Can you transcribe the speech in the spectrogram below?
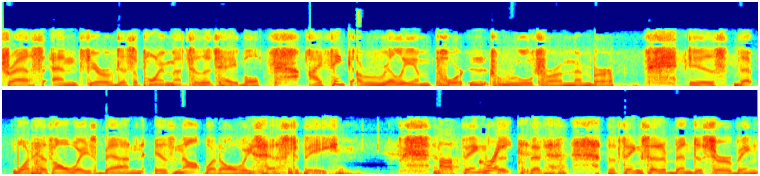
stress and fear of disappointment to the table. I think a really important rule to remember is that what has always been is not what always has to be. And the uh, things great. that, that the things that have been disturbing,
